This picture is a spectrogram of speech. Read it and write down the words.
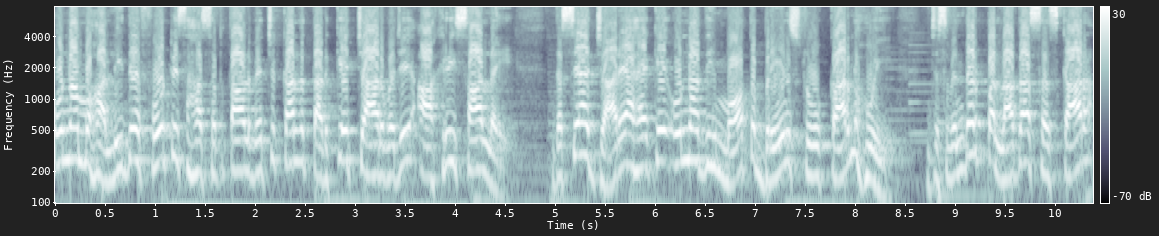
ਉਹਨਾਂ ਮੁਹਾਲੀ ਦੇ ਫੋਰਟਿਸ ਹਸਪਤਾਲ ਵਿੱਚ ਕੱਲ ਤੜਕੇ 4 ਵਜੇ ਆਖਰੀ ਸਾਹ ਲਏ। ਦੱਸਿਆ ਜਾ ਰਿਹਾ ਹੈ ਕਿ ਉਹਨਾਂ ਦੀ ਮੌਤ ਬ੍ਰੇਨ ਸਟ੍ਰੋਕ ਕਾਰਨ ਹੋਈ। ਜਸਵਿੰਦਰ ਭੱਲਾ ਦਾ ਸੰਸਕਾਰ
